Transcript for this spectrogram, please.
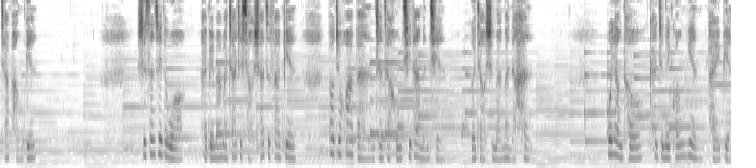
家旁边。十三岁的我还被妈妈扎着小沙子发辫，抱着画板站在红漆大门前，额角是满满的汗。我仰头看着那光面牌匾，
